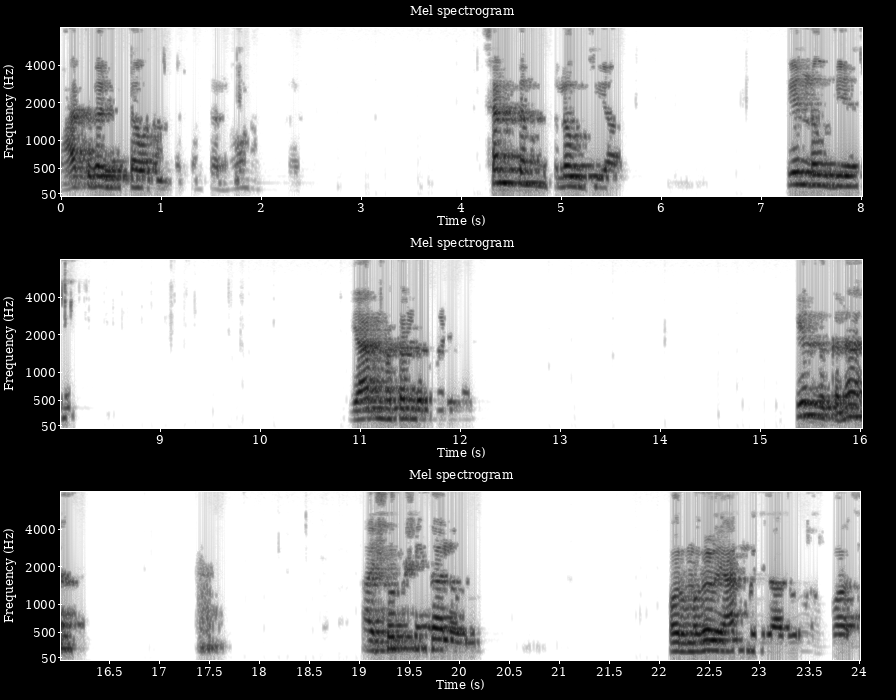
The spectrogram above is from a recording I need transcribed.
ಮಾತುಗಳು ಇರ್ತಾವ ಅಂತಕ್ಕಂಥ ನೋವು ನಮ್ಗೆ ಸಂತನ ಲೌಜಿಯ ಏನ್ ಲೌಜಿಯ ಯಾರು ಮತಾಂತರ ಮಾಡಿದ್ದಾರೆ ಹೇಳ್ಬೇಕಲ್ಲ ಅಶೋಕ್ ಸಿಂಗಾಲ್ ಅವರು ಅವ್ರ ಮಗಳು ಯಾರು ಮದುವೆ ಆದ್ರು ಅಬ್ಬಾಸ್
